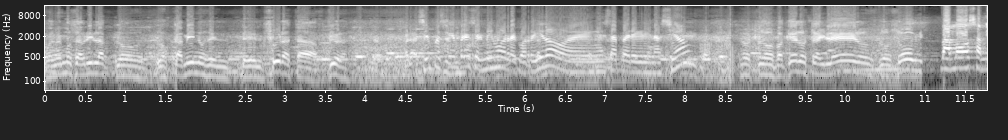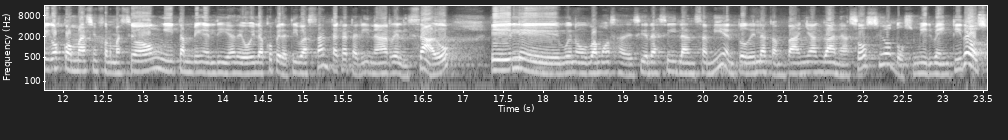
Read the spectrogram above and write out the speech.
volvemos a abrir la- los, los caminos del, del sur hasta Piura. Siempre es el ¿Siempre mismo es el mismo recorrido en esta peregrinación? Los, los vaqueros, los traileros, los ovnis. Vamos amigos con más información y también el día de hoy la cooperativa Santa Catalina ha realizado el, eh, bueno, vamos a decir así, lanzamiento de la campaña Gana Socio 2022,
